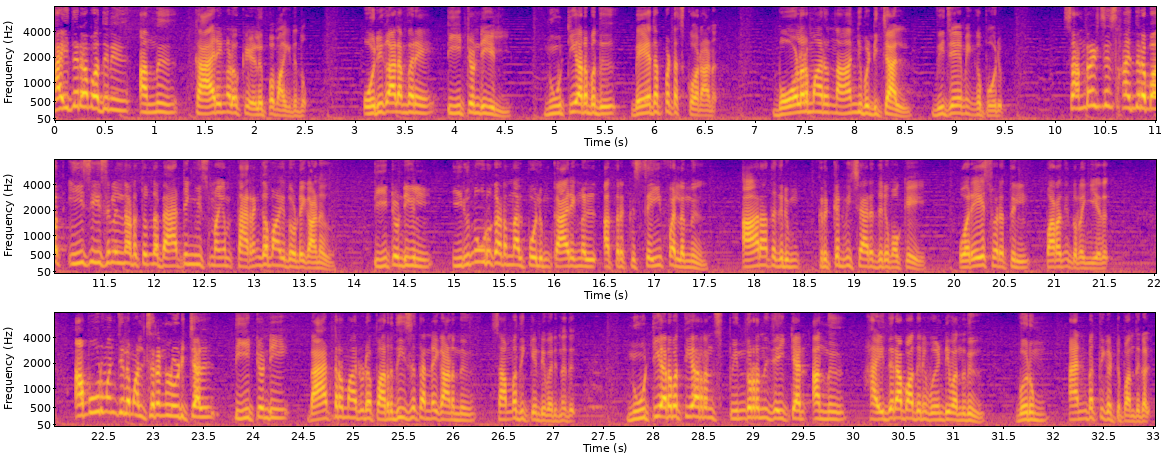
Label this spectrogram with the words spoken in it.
ഹൈദരാബാദിന് അന്ന് കാര്യങ്ങളൊക്കെ എളുപ്പമായിരുന്നു. ഒരു കാലം വരെ ടി ട്വന്റിയിൽ നൂറ്റി അറുപത് ഭേദപ്പെട്ട സ്കോറാണ് ബോളർമാരൊന്ന് ആഞ്ഞു പിടിച്ചാൽ വിജയം ഇങ്ങ് പോരും. സൺറൈസേഴ്സ് ഹൈദരാബാദ് ഈ സീസണിൽ നടത്തുന്ന ബാറ്റിംഗ് വിസ്മയം തരംഗമായതോടെയാണ് ടി ട്വന്റിയിൽ ഇരുന്നൂറ് കടന്നാൽ പോലും കാര്യങ്ങൾ അത്രയ്ക്ക് സേഫ് അല്ലെന്ന് ആരാധകരും ക്രിക്കറ്റ് വിശാരദരുമൊക്കെ ഒരേ സ്വരത്തിൽ പറഞ്ഞു തുടങ്ങിയത്. അപൂർവം ചില മത്സരങ്ങൾ ഒഴിച്ചാൽ ടി ട്വന്റി ബാറ്റർമാരുടെ പറുദീസ തന്നെ കാണുന്നു സമ്മതിക്കേണ്ടി വരുന്നത്. നൂറ്റി അറുപത്തിയാറ് റൺസ് പിന്തുടർന്ന് ജയിക്കാൻ അന്ന് ഹൈദരാബാദിന് വേണ്ടി വന്നത് വെറും അൻപത്തിയെട്ട് പന്തുകൾ.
